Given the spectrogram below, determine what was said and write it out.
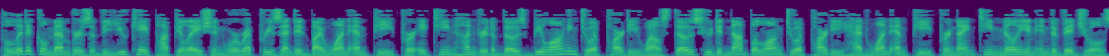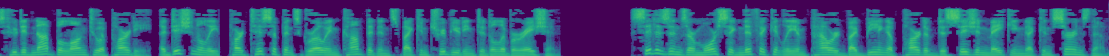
political members of the UK population were represented by one MP per 1800 of those belonging to a party whilst those who did not belong to a party had one MP per 19 million individuals who did not belong to a party. Additionally, participants grow in competence by contributing to deliberation. Citizens are more significantly empowered by being a part of decision making that concerns them.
